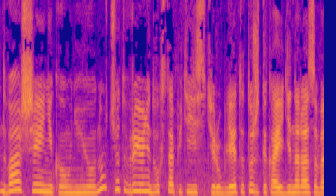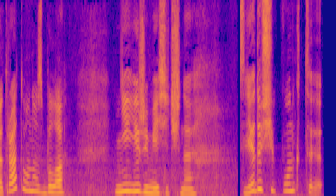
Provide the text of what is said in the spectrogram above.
два ошейника у нее. Ну, что-то в районе 250 рублей. Это тоже такая единоразовая трата у нас была. Не ежемесячная. Следующий пункт, э,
